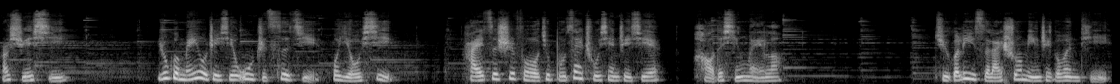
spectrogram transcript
而学习？如果没有这些物质刺激或游戏，孩子是否就不再出现这些好的行为了？举个例子来说明这个问题：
